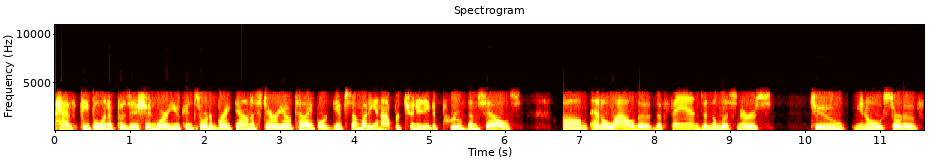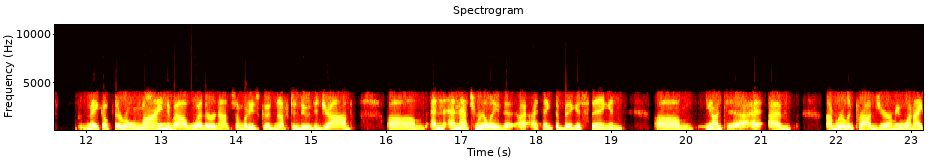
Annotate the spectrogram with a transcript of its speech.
have people in a position where you can sort of break down a stereotype or give somebody an opportunity to prove themselves um, and allow the, the fans and the listeners to, you know, sort of make up their own mind about whether or not somebody's good enough to do the job. Um, and and that's really the I, I think the biggest thing. And um, you know, I, I'm I'm really proud, Jeremy, when I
